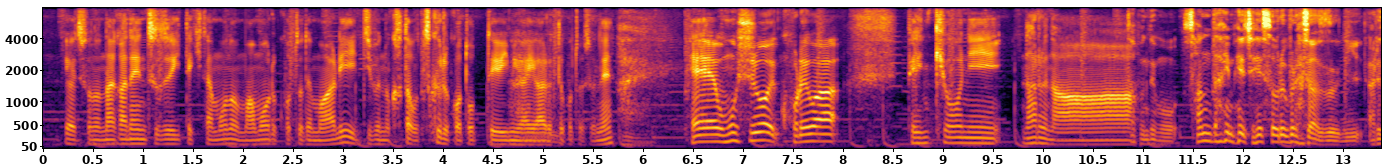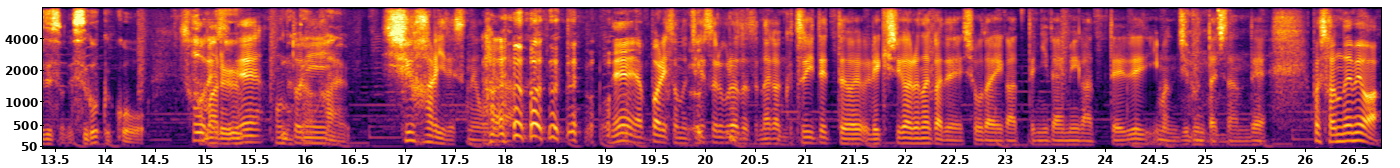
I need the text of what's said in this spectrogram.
んいわその長年続いてきたものを守ることでもあり自分の型を作ることっていう意味合いがあるってことですよね。はい、へえ面白い。これは勉強になるな多分でも三代目 j ソ o u l b r o t h e にあれですよね。すごくこうそうですね。本当に、はい、手張りですね俺は。ねやっぱりその j ソ o u l b r o t h e って長く続いてった歴史がある中で初代があって2代目があってで今の自分たちなんでやっぱり3代目は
